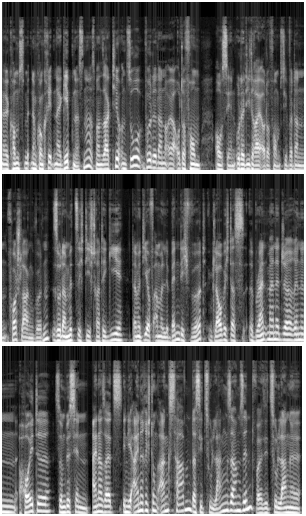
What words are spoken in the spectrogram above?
äh, kommst mit einem konkreten Ergebnis, ne? dass man sagt, hier und so würde dann euer Autoform aussehen oder die drei Autoforms, die wir dann vorschlagen würden, so damit sich die Strategie, damit die auf einmal lebendig wird, glaube ich, dass Brandmanagerinnen heute so ein bisschen einerseits in die eine Richtung Angst haben, dass sie zu langsam sind, weil sie zu lange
